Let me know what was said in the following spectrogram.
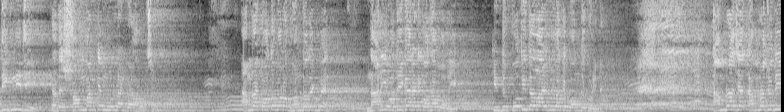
ডিগনিটি তাদের সম্মানকে মূল্যায়ন করা হচ্ছে না। আমরা কত বড় ভণ্ড দেখবেন? নারী অধিকারের কথা বলি, কিন্তু পতিতালয়গুলোকে বন্ধ করি না। আমরা যে আমরা যদি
